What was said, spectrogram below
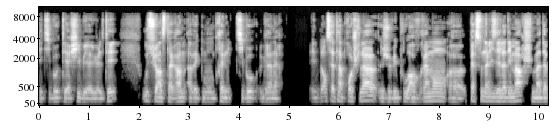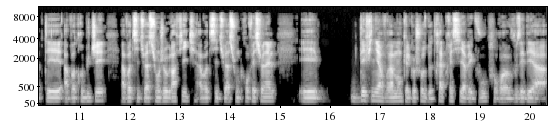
et Thibault T-H-I-B-A-U-L-T ou sur Instagram avec mon prénom Thibault Grener. Et dans cette approche-là, je vais pouvoir vraiment euh, personnaliser la démarche, m'adapter à votre budget, à votre situation géographique, à votre situation professionnelle et définir vraiment quelque chose de très précis avec vous pour euh, vous aider à,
